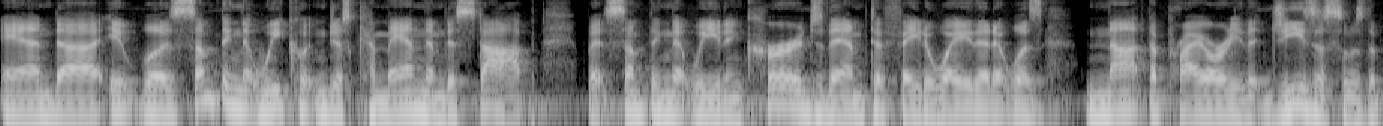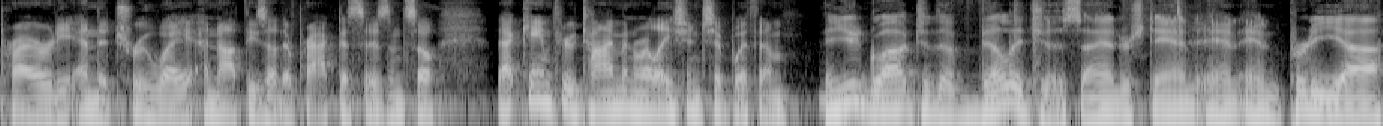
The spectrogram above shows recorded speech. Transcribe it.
And uh, it was something that we couldn't just command them to stop, but something that we'd encourage them to fade away, that it was not the priority, that Jesus was the priority and the true way, and not these other practices. And so that came through time and relationship with them. And you'd go out to the villages, I understand, and, and pretty. Uh,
